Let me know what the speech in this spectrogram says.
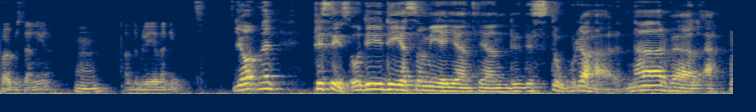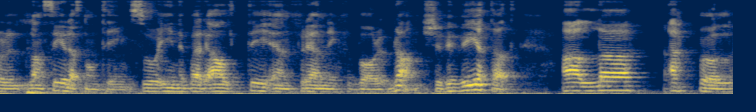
förbeställningar Mm. Att det blev en hit Ja, men precis. Och det är ju det som är egentligen det, det stora här. När väl Apple lanseras någonting så innebär det alltid en förändring för var bransch. Vi vet att alla Apple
